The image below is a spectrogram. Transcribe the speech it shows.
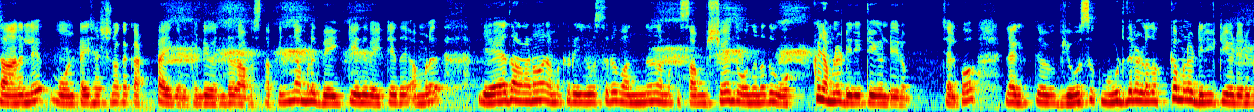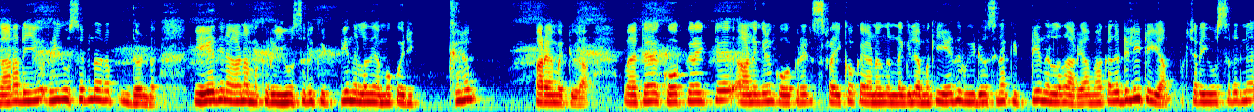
ചാനൽ മോണിറ്റൈസേഷനൊക്കെ കട്ടായി കിടക്കേണ്ടി വരുന്ന ഒരു അവസ്ഥ. പിന്നെ നമ്മൾ വെയിറ്റ് ചെയ്ത് വെയിറ്റ് ചെയ്ത് നമ്മൾ ഏതാണോ നമുക്ക് റീയൂസർ വന്ന് നമുക്ക് സംശയം തോന്നുന്നത് ഒക്കെ നമ്മൾ ഡിലീറ്റ് ചെയ്യേണ്ടി വരും. ചിലപ്പോൾ ലെങ്ത് വ്യൂസ് കൂടുതലുള്ളതൊക്കെ നമ്മൾ ഡിലീറ്റ് ചെയ്യേണ്ടി വരും. കാരണം റീ റീയൂസറിന്റെ ഒരു ഇതുണ്ട്. ഏതിനാണ് നമുക്ക് റീയൂസർ കിട്ടിയെന്നുള്ളത് നമുക്ക് ഒരിക്കലും പറയാൻ പറ്റില്ല മറ്റേ കോപ്പിറൈറ്റ് ആണെങ്കിലും കോപ്പിറൈറ്റ് സ്ട്രൈക്ക് ഒക്കെ ആണെന്നുണ്ടെങ്കിൽ നമുക്ക് ഏത് വീഡിയോസിനാണ് കിട്ടിയെന്നുള്ളത് അറിയാം. നമുക്ക് അത് ഡിലീറ്റ് ചെയ്യാം. പക്ഷേ റീയൂസറിന്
